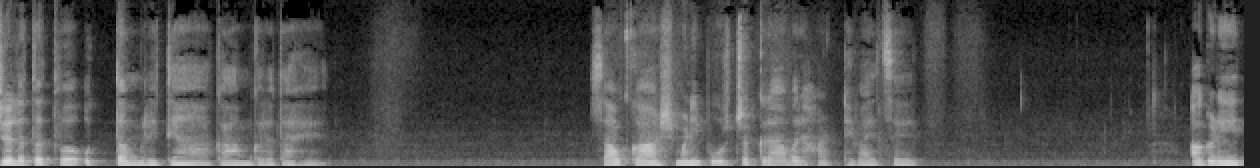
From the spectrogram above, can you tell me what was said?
जलतत्व उत्तमरित्या काम करत आहे. सावकाश मणिपूर चक्रावर हात ठेवायचे. अग्नी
